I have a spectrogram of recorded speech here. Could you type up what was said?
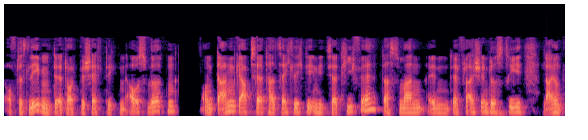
auf das Leben der dort Beschäftigten auswirken. Und dann gab es ja tatsächlich die Initiative, dass man in der Fleischindustrie Leih- und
